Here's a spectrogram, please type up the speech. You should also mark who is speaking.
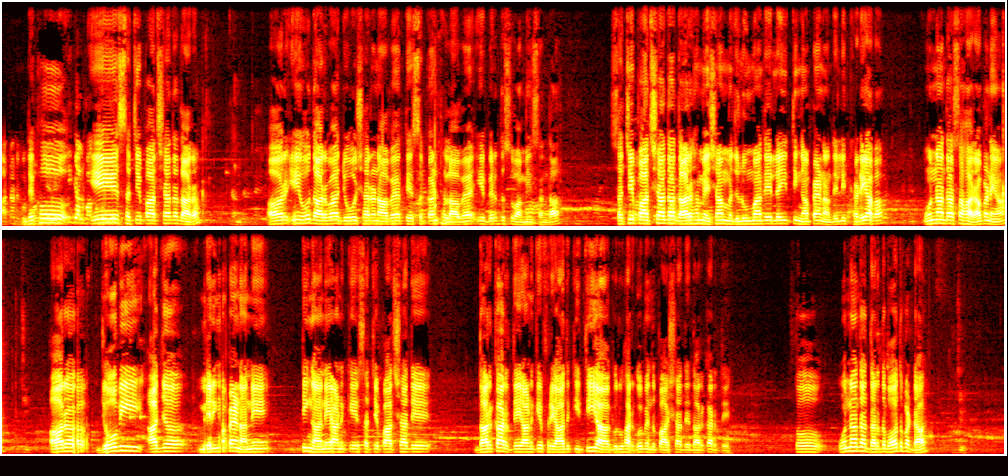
Speaker 1: ਵਾ ਤੁਹਾਡੇ ਕੋਲ
Speaker 2: ਦੇਖੋ? ਇਹ ਸੱਚੇ ਪਾਤਸ਼ਾਹ ਦਾ ਦਰ ਆ। ਔਰ ਇਹ ਉਹ ਦਰ ਵਾ ਜੋ ਸ਼ਰਨ ਆਵੇ ਤਿਸ ਕੰਠ ਲਾਵੇ ਇਹ ਬਿਰਧ ਸੁਆਮੀ ਸੰਦਾ ਸੱਚੇ ਪਾਤਸ਼ਾਹ ਦਾ ਦਰ ਹਮੇਸ਼ਾ ਮਜਲੂਮਾਂ ਦੇ ਲਈ ਧੀਆਂ ਭੈਣਾਂ ਦੇ ਲਈ ਖੜਿਆ ਵਾ। ਉਹਨਾਂ ਦਾ ਸਹਾਰਾ ਬਣਿਆ। ਔਰ ਜੋ ਵੀ ਅੱਜ ਮੇਰੀਆਂ ਭੈਣਾਂ ਨੇ ਧੀਆਂ ਨੇ ਆਣ ਕੇ ਸੱਚੇ ਪਾਤਸ਼ਾਹ ਦੇ ਦਰ ਘਰ ਤੇ ਆਣ ਕੇ ਫਰਿਆਦ ਕੀਤੀ ਆ ਗੁਰੂ ਹਰਗੋਬਿੰਦ ਪਾਤਸ਼ਾਹ ਦੇ ਦਰ ਘਰ ਤੇ ਤੋ ਉਹਨਾਂ ਦਾ ਦਰਦ ਬਹੁਤ ਵੱਡਾ।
